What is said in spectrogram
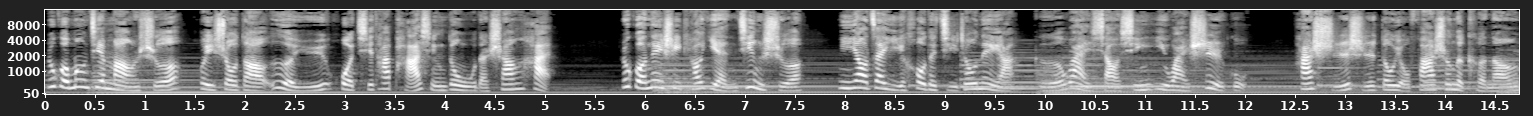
如果梦见蟒蛇，会受到鳄鱼或其他爬行动物的伤害。如果那是一条眼镜蛇，你要在以后的几周内啊格外小心意外事故，它时时都有发生的可能。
